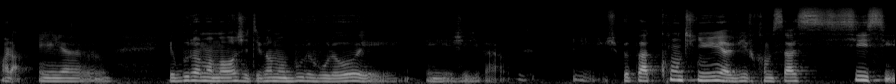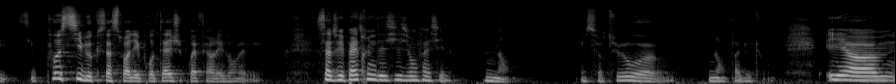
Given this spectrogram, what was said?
Voilà. Et, euh, et, au bout d'un moment, j'étais vraiment au bout de rouleau et, et j'ai dit, bah, je ne peux pas continuer à vivre comme ça. Si, c'est possible que ça soit les protèges, je préfère les enlever. Ça ne devait pas être une décision facile? Non. Et surtout, euh, non, pas du tout. Et euh,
